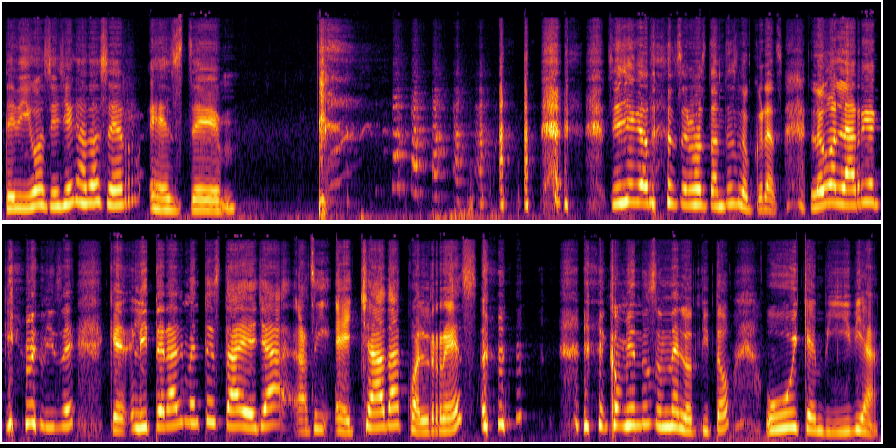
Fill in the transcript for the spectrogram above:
te digo, si he llegado a ser, este... sí he llegado a hacer bastantes locuras. Luego Larry aquí me dice que literalmente está ella así echada cual res, comiéndose un elotito. Uy, qué envidia,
